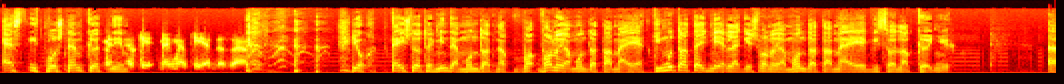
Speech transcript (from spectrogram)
ezt itt most nem kötném... Meg, meg, meg kérdezem. Jó, te is tudod, hogy minden mondatnak van olyan mondat, amelyet kimutat egy mérleg, és van olyan mondat, amely viszonylag könnyű. Uh,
